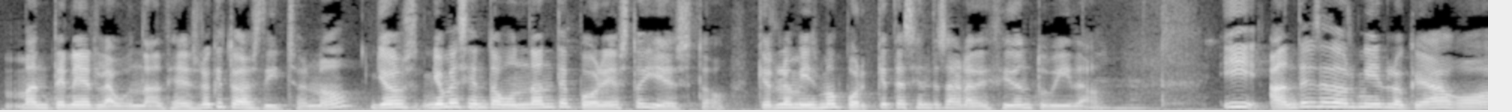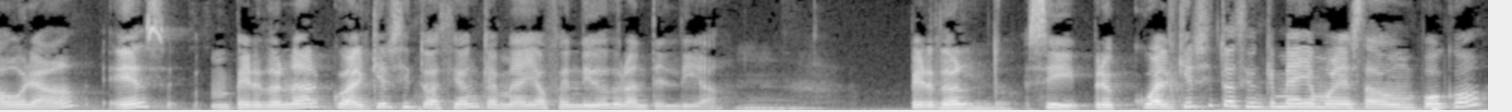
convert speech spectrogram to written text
mantener la abundancia. Es lo que tú has dicho, ¿no? Yo, yo me siento abundante por esto y esto, que es lo mismo por qué te sientes agradecido en tu vida. Uh -huh. Y antes de dormir lo que hago ahora es perdonar cualquier situación que me haya ofendido durante el día. Mm. Perdón, sí, pero cualquier situación que me haya molestado un poco,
